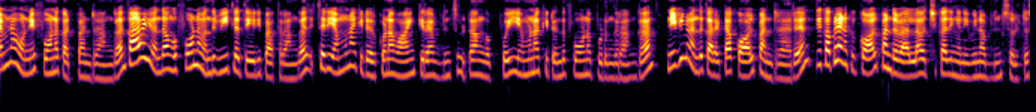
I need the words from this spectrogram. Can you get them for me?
யமுனா உடனே ஃபோனை கட் பண்ணுறாங்க காவேரி வந்து அவங்க ஃபோனை வந்து வீட்டில் தேடி பார்க்குறாங்க சரி யமுனா கிட்ட இருக்கும் நான் வாங்கிக்கிறேன் அப்படின்னு சொல்லிட்டு அங்கே போய் யமுனா கிட்ட இருந்து ஃபோனை பிடுங்குறாங்க. நிவின் வந்து கரெக்டாக கால் பண்ணுறாரு இதுக்கப்புறம் எனக்கு கால் பண்ணுற வேலைலாம் வச்சுக்காதீங்க நிவின் அப்படின்னு சொல்லிட்டு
